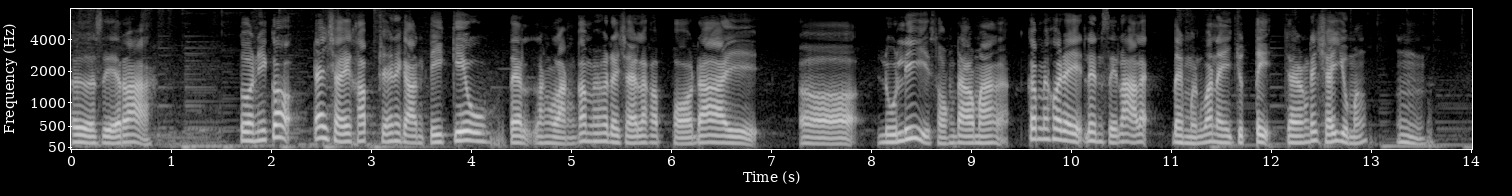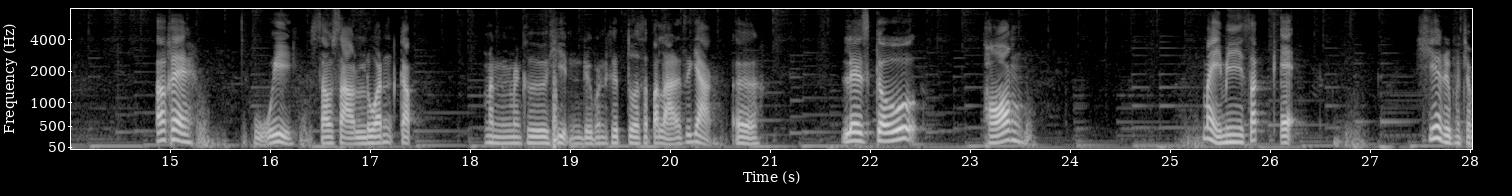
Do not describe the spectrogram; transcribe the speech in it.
เออเซราตัวนี้ก็ได้ใช้ครับใช้ในการตีกิลแต่หลังๆก็ไม่ค่อยได้ใช้แล้วครับ พอได้ เอ่อลูลี่สองดาวมาก็ไม่ค่อยได้เล่นเซราแล้ว แต่เหมือนว่าในจุติจะยังได้ใช้อยู่มั้ง อืม โอเคหูยสาวๆล้วนกับมันมันคือหินหรือมันคือตัวสัตว์ลาอะไรสักอย่าง เออ let's go ทอง ไม่มีสักแอะเชี่ยหรือมันจะ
